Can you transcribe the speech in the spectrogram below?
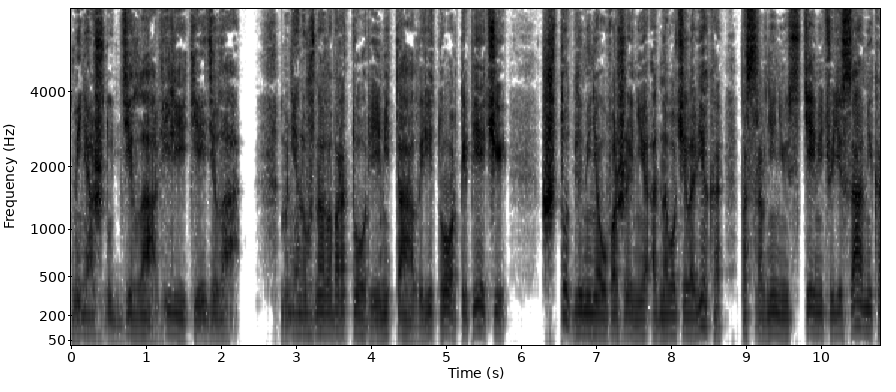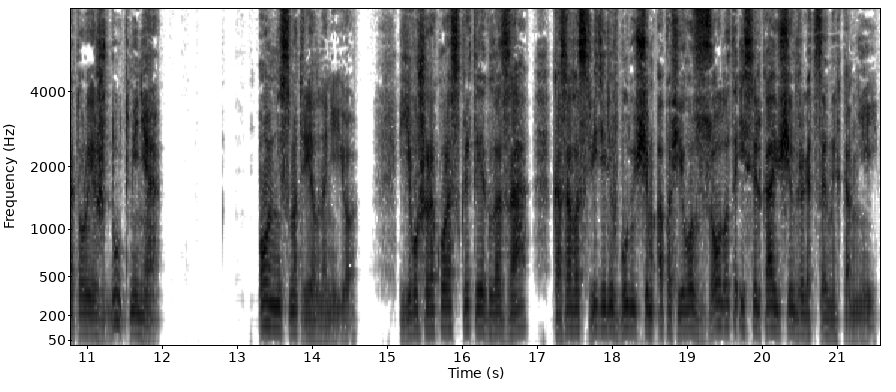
Меня ждут дела, великие дела. Мне нужна лаборатория, металлы, реторты, печи. Что для меня уважение одного человека по сравнению с теми чудесами, которые ждут меня? Он не смотрел на нее. Его широко раскрытые глаза, казалось, видели в будущем апофеоз золота и сверкающих драгоценных камней.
